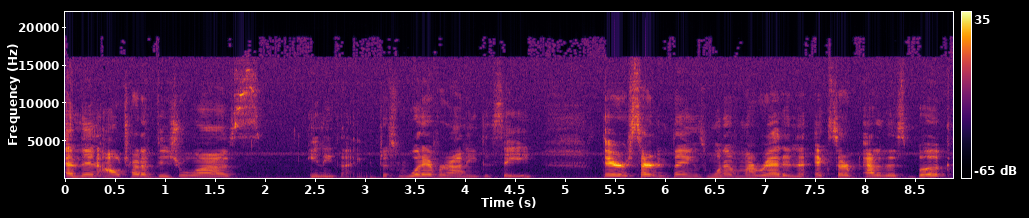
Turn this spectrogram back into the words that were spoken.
and then I'll try to visualize anything, just whatever I need to see. There are certain things. One of them I read in an excerpt out of this book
